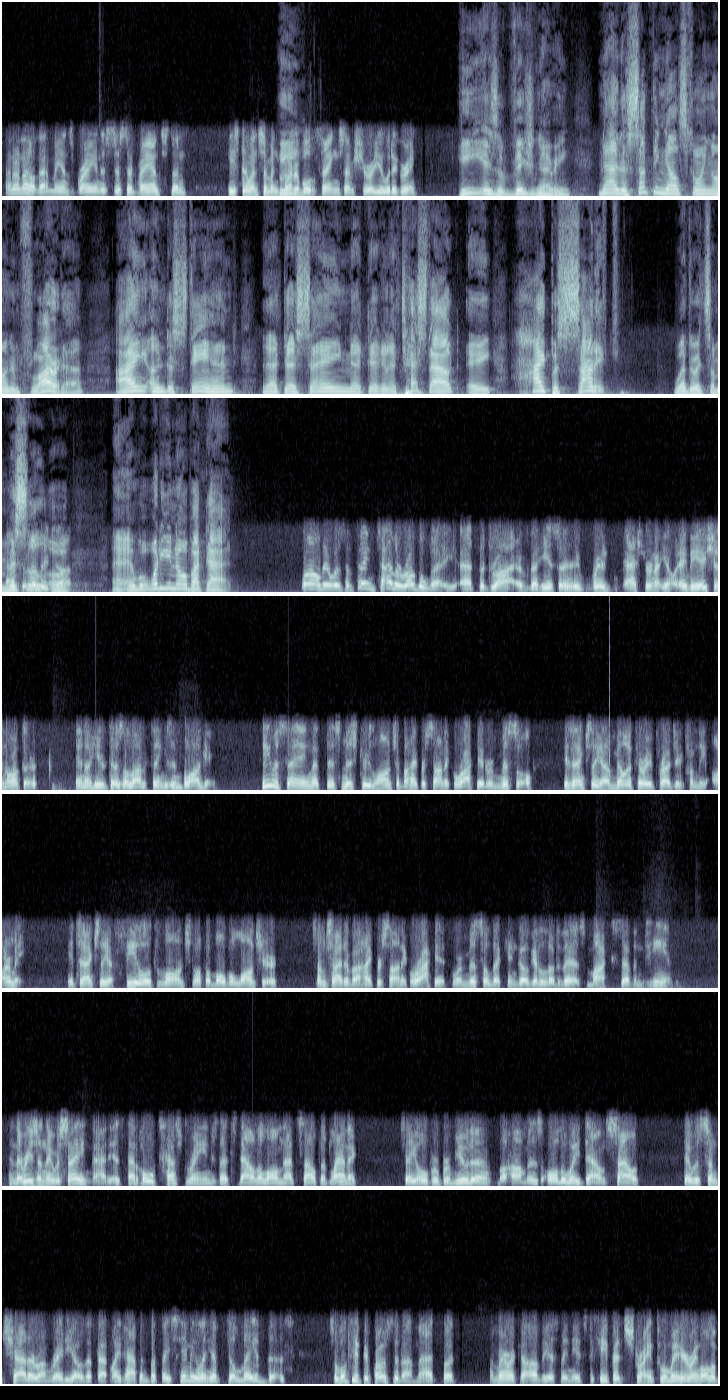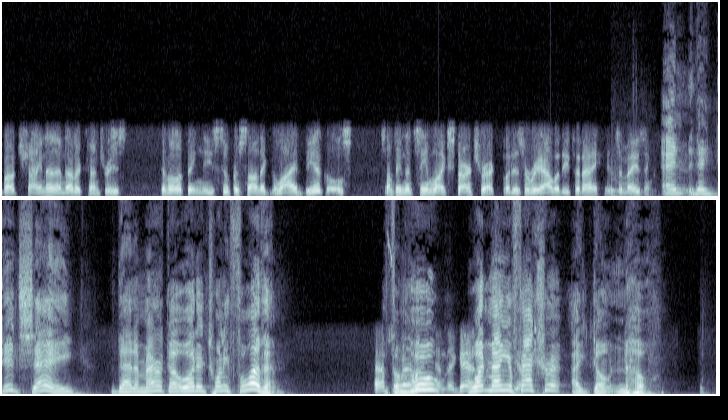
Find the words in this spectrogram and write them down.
I don't know, that man's brain is just advanced and he's doing some incredible he, things. I'm sure you would agree. He is a visionary. Now, there's something else going on in Florida. I understand that they're saying that they're going to test out a hypersonic, whether it's a Absolutely, missile or. John. And what do you know about that? Well, there was a thing, Tyler Ogilvie at the Drive, that he's a big astronaut, you know, aviation author, and uh, he does a lot of things in blogging. He was saying that this mystery launch of a hypersonic rocket or missile is actually a military project from the Army. It's actually a field launched off a mobile launcher, some side of a hypersonic rocket or missile that can go get a load of this, Mach 17. And the reason they were saying that is that whole test range that's down along that South Atlantic, say over Bermuda, Bahamas, all the way down south, there was some chatter on radio that that might happen, but they seemingly have delayed this. So we'll keep you posted on that. But America obviously needs to keep its strength when we're hearing all about China and other countries developing these supersonic glide vehicles, something that seemed like Star Trek, but is a reality today. It's amazing. And they did say that America ordered 24 of them. Absolutely. From who? Again, what manufacturer? Yeah. I don't know.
